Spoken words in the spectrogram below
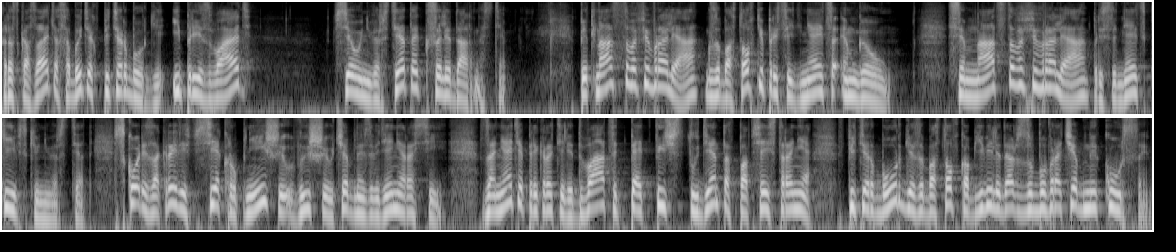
рассказать о событиях в Петербурге и призвать все университеты к солидарности. 15 февраля к забастовке присоединяется МГУ. 17 февраля присоединяется Киевский университет. Вскоре закрылись все крупнейшие высшие учебные заведения России. Занятия прекратили 25 тысяч студентов по всей стране. В Петербурге забастовку объявили даже зубоврачебные курсы.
